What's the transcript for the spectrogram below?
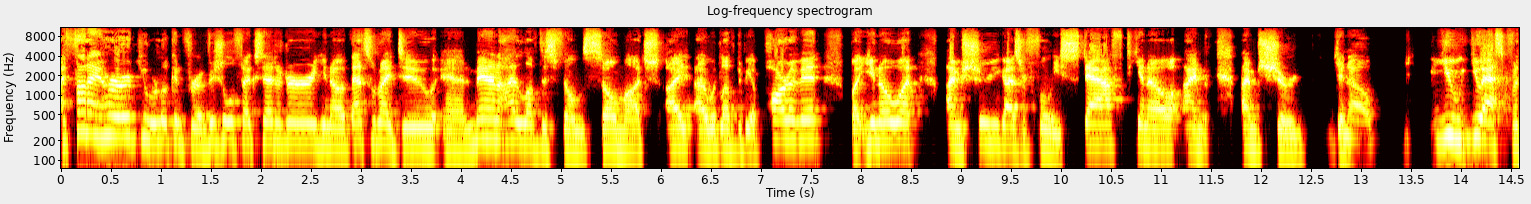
I thought I heard you were looking for a visual effects editor. You know, that's what I do. And man, I love this film so much. I, I would love to be a part of it. But you know what? I'm sure you guys are fully staffed. You know, I'm, I'm sure, you know, you you asked for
